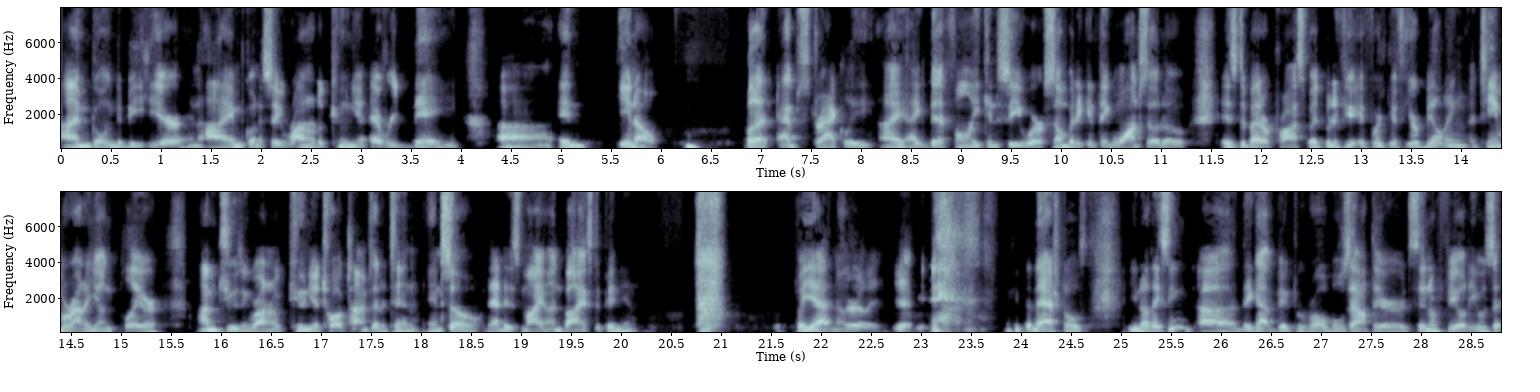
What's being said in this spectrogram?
I'm going to be here, and I'm going to say Ronald Acuna every day. Uh, and you know, but abstractly, I, hmm. I, definitely can see where somebody can think Juan Soto is the better prospect. But if you if we're if you're building a team around a young player, I'm choosing Ronald Acuna 12 times out of 10, and so that is my unbiased opinion. but yeah, no, Surely. yeah. the Nationals, you know, they seem uh they got Victor Robles out there at center field. He was a,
